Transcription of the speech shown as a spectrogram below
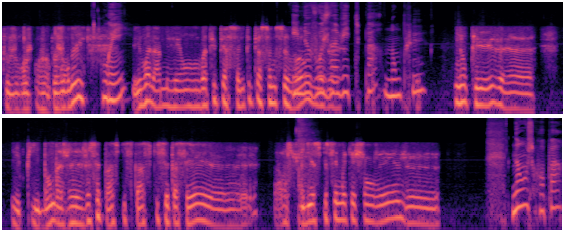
toujours aujourd'hui. Oui. Et voilà, mais on voit plus personne, plus personne se voit. Ils ne vous invitent pas non plus? Non plus. Et puis bon, bah, je ne sais pas ce qui se passe, ce qui s'est passé. Euh, je me dis, est-ce que c'est moi qui ai changé je... Non, je crois pas.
